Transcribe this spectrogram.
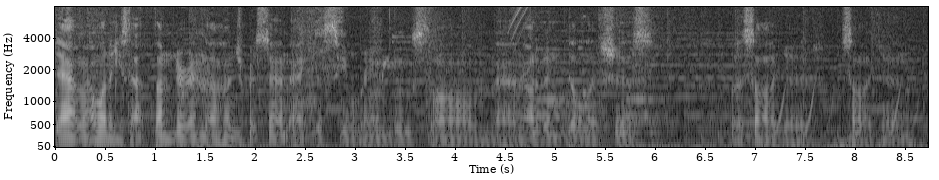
Damn, I want to use that thunder and the 100% accuracy rain boost. Oh man, that would have been delicious. But it's all good. It's all good.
